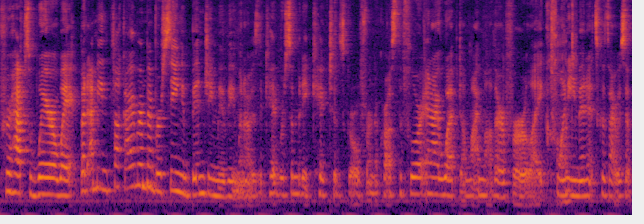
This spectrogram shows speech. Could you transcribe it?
perhaps wear away. But I mean, fuck, I remember seeing a binging movie when I was a kid where somebody kicked his girlfriend across the floor, and I wept on my mother for like 20 minutes because I was so.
